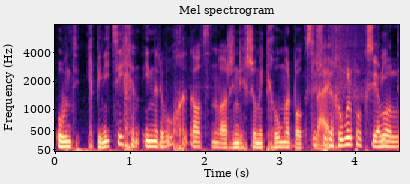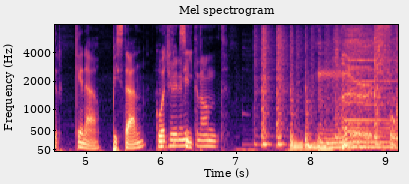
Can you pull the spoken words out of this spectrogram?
Und ich bin nicht sicher, in einer Woche geht es dann wahrscheinlich schon mit Kummerbox live. Das ist wieder Kummerbox, jawohl. Weiter. Genau. Bis dann. Gute Schöne Zeit. miteinander. Nerdfunk.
